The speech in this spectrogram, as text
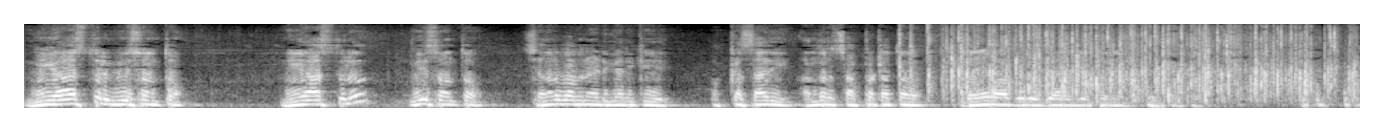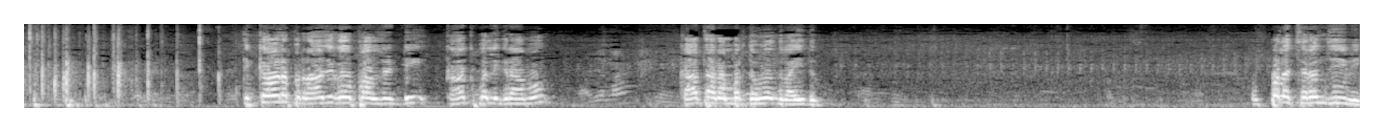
మీ ఆస్తులు మీ సొంతం. మీ ఆస్తులు మీ సొంతం. చంద్రబాబు నాయుడు గారికి ఒక్కసారి అందరూ చప్పట్లతో దయవాదులు ఇవ్వాలని చెప్పి తిక్కవరపు రాజగోపాల్ రెడ్డి కాకుపల్లి గ్రామం ఖాతా నంబర్ తొమ్మిది వందల ఐదు. ఉప్పల చిరంజీవి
